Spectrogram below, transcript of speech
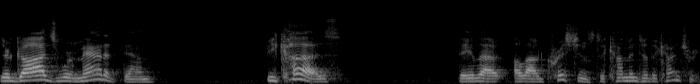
their gods were mad at them because they allowed, allowed Christians to come into the country.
